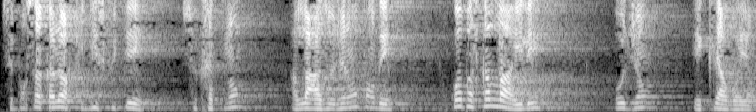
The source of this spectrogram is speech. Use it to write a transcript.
C'est pour ça qu'alors qu'ils discutaient secrètement, Allah Azzawajal entendait. Pourquoi? Parce qu'Allah, il est audient et clairvoyant.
